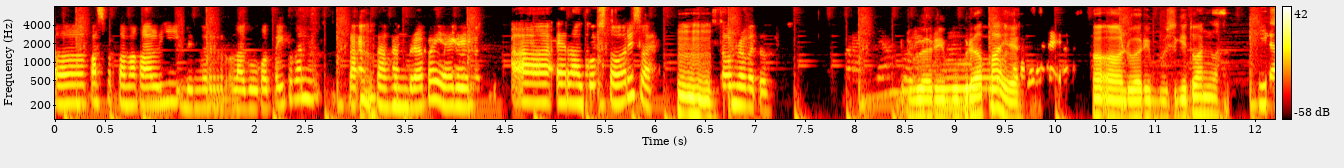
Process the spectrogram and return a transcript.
eh, pas pertama kali denger lagu Coldplay itu kan ta- Hmm. tahun berapa ya? Dari, eh, era Ghost Stories lah. Mm, mm. Tahun berapa tuh? 2000 berapa ya? Heeh, 2000 segituan lah. Iya.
